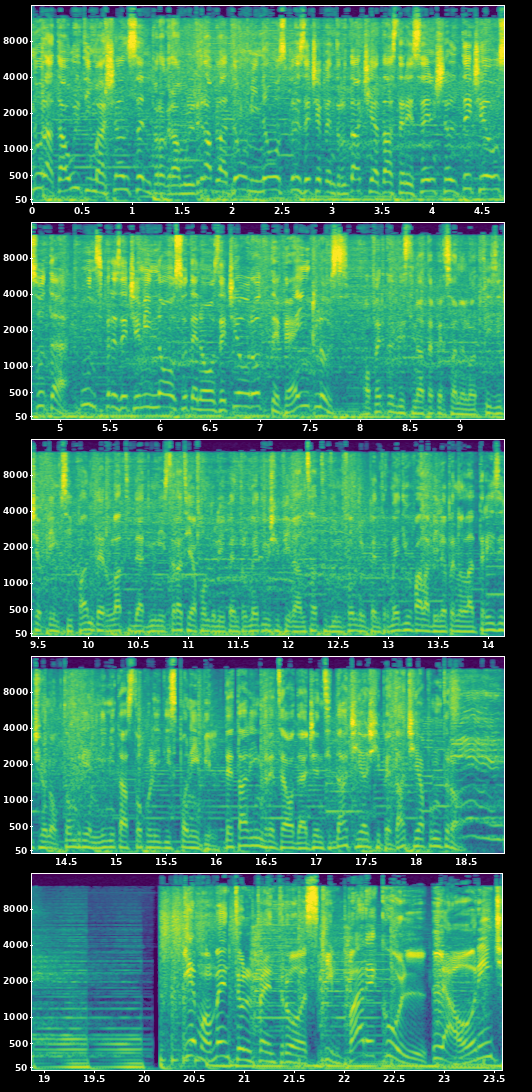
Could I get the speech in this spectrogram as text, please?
Nu rata ultima șansă în programul Rabla 2019 pentru Dacia Duster Essential TC100. 11.990 euro TVA inclus. Ofertă destinată persoanelor fizice prin țipan derulat de Administrația Fondului pentru Mediu și finanțat din Fondul pentru Mediu valabilă până la 31 octombrie în limita stocului disponibil. Detalii în rețeaua de agenți Dacia și pe dacia.ro. E momentul pentru o schimbare cool. La Orange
